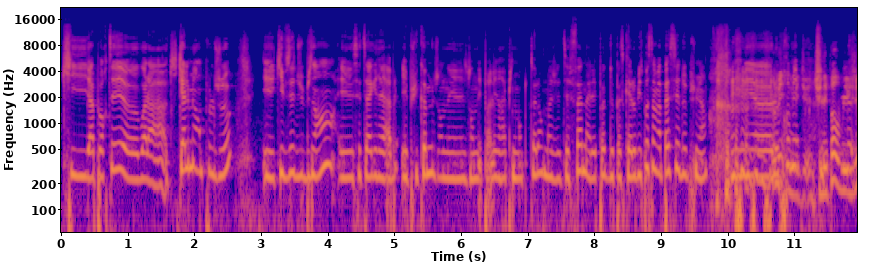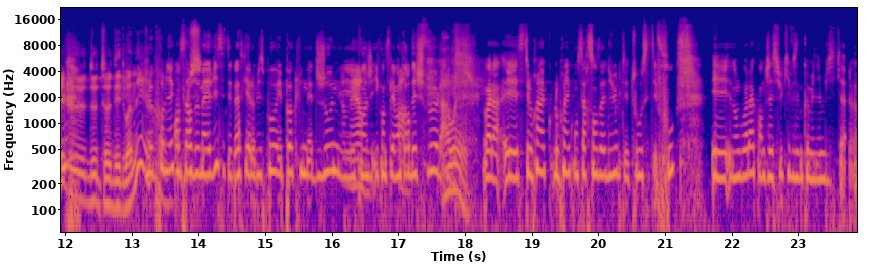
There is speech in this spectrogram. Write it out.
qui apportait, euh, voilà, qui calmait un peu le jeu et qui faisait du bien et c'était agréable. Et puis comme j'en ai, j'en ai parlé rapidement tout à l'heure, moi j'étais fan à l'époque de Pascal Obispo, ça m'a passé depuis. hein. Mais, euh, le mais- premier, mais tu, tu n'es pas obligé de, de te dédouaner. le hein. premier concert plus- de ma vie, c'était Pascal Obispo, époque lunettes jaunes Ah, et quand, il avait encore des cheveux là. Ah ouais. Voilà, et c'était le premier, le premier concert sans adultes et tout, c'était fou. Et donc voilà, quand j'ai su qu'il faisait une comédie musicale, euh,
